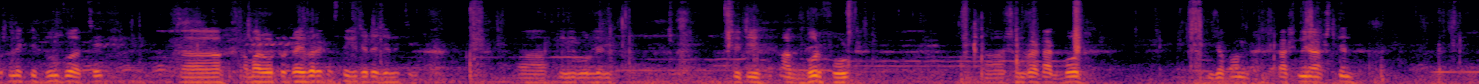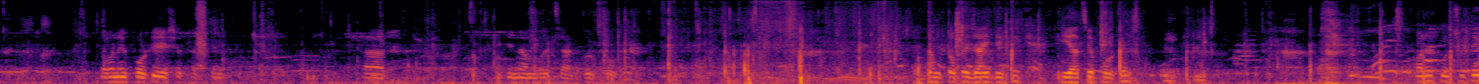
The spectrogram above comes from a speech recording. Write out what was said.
ওখানে একটি দুর্গ আছে। আমার অটো ড্রাইভারের কাছ থেকে যেটা জেনেছি। তিনি বললেন সেটি আকবর ফোর্ট। সম্রাট আকবর যখন কাশ্মীরে আসতেন তখন এই ফোর্টে এসে থাকতেন। আর এটির নাম হয়েছে আকবর ফোর্ট। একদম টপে যাই দেখি কি আছে ফোর্টে। অনেক উঁচুতে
